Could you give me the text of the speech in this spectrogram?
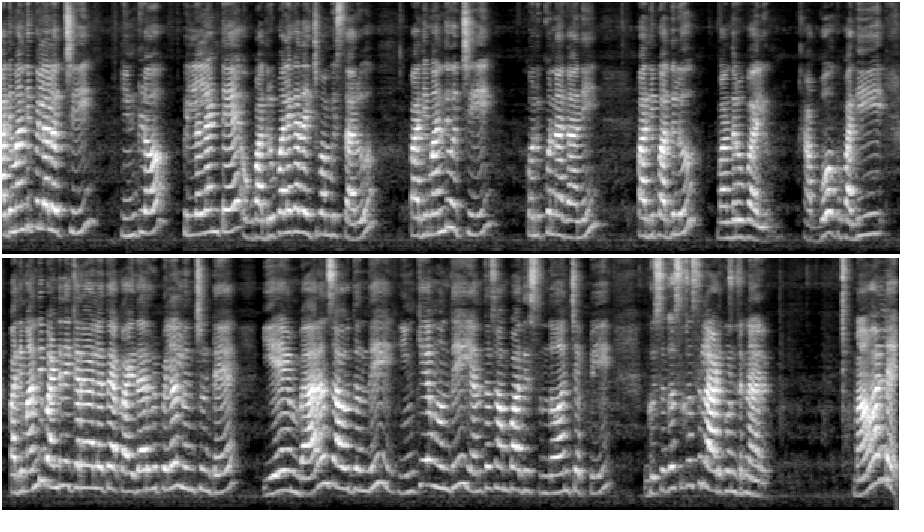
పది మంది పిల్లలు వచ్చి ఇంట్లో పిల్లలంటే ఒక పది రూపాయలే కదా ఇచ్చి పంపిస్తారు. పది మంది వచ్చి కొనుక్కున్నా కానీ పది పదులు వంద రూపాయలు. అబ్బో ఒక పది పది మంది బండి దగ్గర లేకపోతే ఒక ఐదారుగురు పిల్లలు నుంచుంటే ఏం బ్యాలెన్స్ అవుతుంది ఇంకేముంది? ఎంత సంపాదిస్తుందో అని చెప్పి గుసగుసగుసలు ఆడుకుంటున్నారు మా వాళ్ళే.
